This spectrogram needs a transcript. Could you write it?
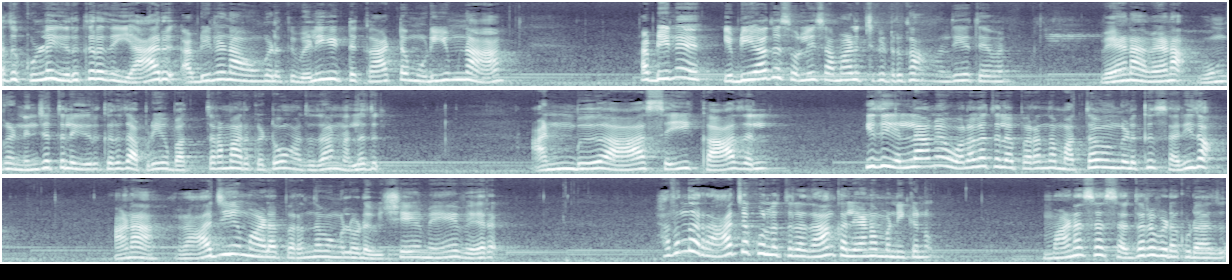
அதுக்குள்ளே இருக்கிறது யாரு அப்படின்னு நான் உங்களுக்கு வெளியிட்டு காட்ட முடியும்னா அப்படின்னு எப்படியாவது சொல்லி சமாளிச்சுக்கிட்டு இருக்கான் வந்தியத்தேவன். வேணாம் வேணாம். உங்கள் நெஞ்சத்தில் இருக்கிறது அப்படியே பத்திரமா இருக்கட்டும். அதுதான் நல்லது. அன்பு ஆசை காதல் இது எல்லாமே உலகத்தில் பிறந்த மற்றவங்களுக்கு சரிதான். ஆனால் ராஜ்யமால பிறந்தவங்களோட விஷயமே வேற. அவங்க ராஜகுலத்தில் தான் கல்யாணம் பண்ணிக்கணும். மனசை செதற விடக்கூடாது.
